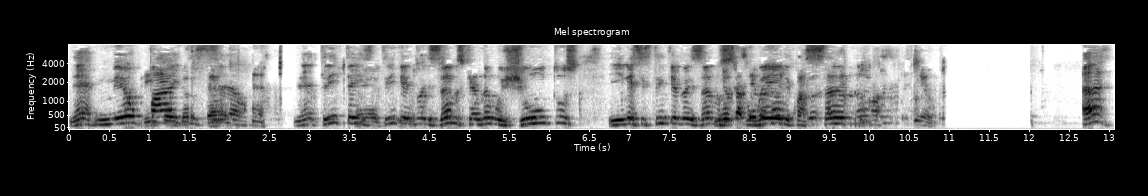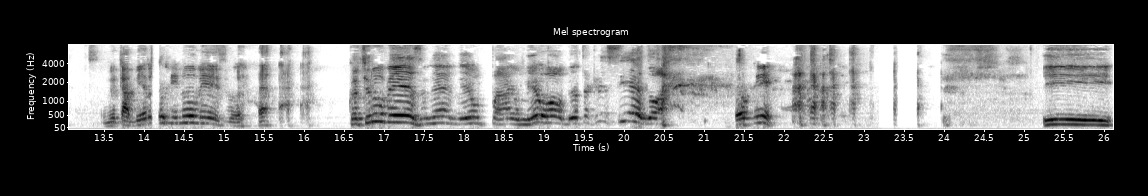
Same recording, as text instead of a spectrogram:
Né? Meu pai do céu! Né? 30, 32 anos que andamos juntos, e nesses 32 anos com ele, com a Sandra. Hã? O meu cabelo continua mesmo. Continua mesmo, né? Meu pai, o meu, ó, o meu tá crescendo, ó. Eu vi. E,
